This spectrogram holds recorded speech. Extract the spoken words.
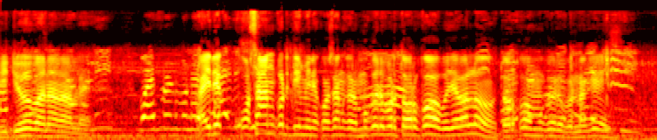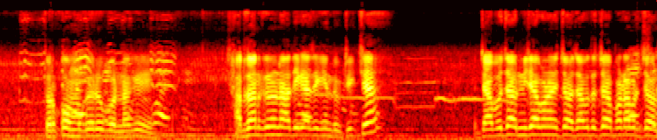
ভিডিও বানার আলে। বয়ফ্রেন্ড মনে এই দেখ কষান করে দিবি না কষান করে মুখের উপর তর্ক বুঝে পারল? তর্ক মুখের উপর নাকি? তর্ক মুখের উপর নাকি? সাবধান করে না দিকে আছে কিন্তু ঠিক আছে? যাব যাও নিয়ে যাব না চল যাব তো চল ফটাফট চল।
